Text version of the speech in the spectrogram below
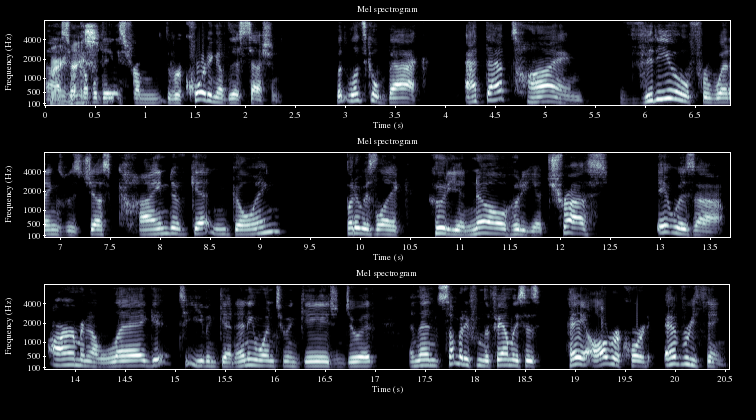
Uh, so nice. a couple days from the recording of this session. But let's go back. At that time, video for weddings was just kind of getting going, but it was like, who do you know? Who do you trust? It was a arm and a leg to even get anyone to engage and do it. And then somebody from the family says, "Hey, I'll record everything."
